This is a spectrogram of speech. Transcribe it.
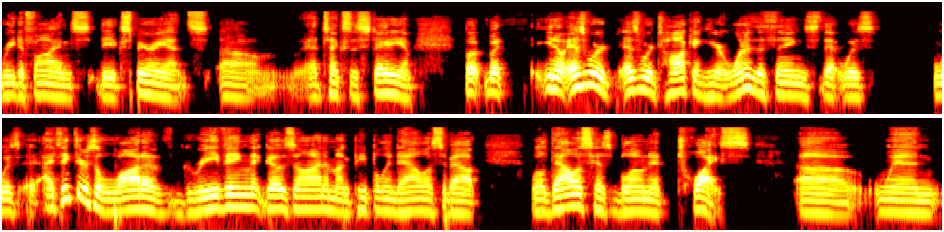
redefines the experience um, at texas stadium. But but you know as we're as we're talking here one of the things that was was i think there's a lot of grieving that goes on among people in dallas about well, Dallas has blown it twice. Uh, when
